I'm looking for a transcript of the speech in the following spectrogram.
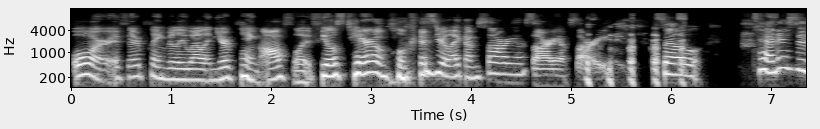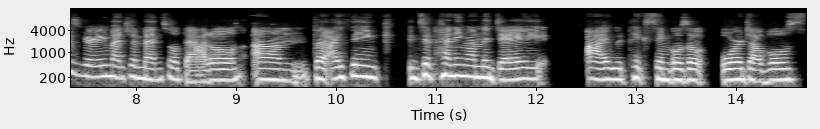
Or if they're playing really well and you're playing awful, it feels terrible because you're like, I'm sorry, I'm sorry, I'm sorry. so tennis is very much a mental battle. Um, but I think depending on the day, I would pick singles or doubles.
